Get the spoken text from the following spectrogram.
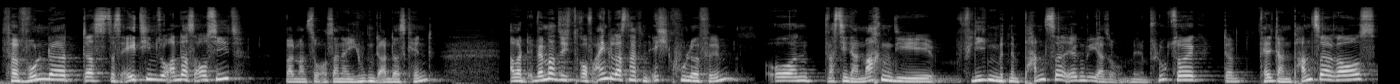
verwundert, dass das A-Team so anders aussieht, weil man es so aus seiner Jugend anders kennt. Aber wenn man sich darauf eingelassen hat, ein echt cooler Film. Und was die dann machen, die fliegen mit einem Panzer irgendwie, also mit einem Flugzeug, da fällt dann ein Panzer raus,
